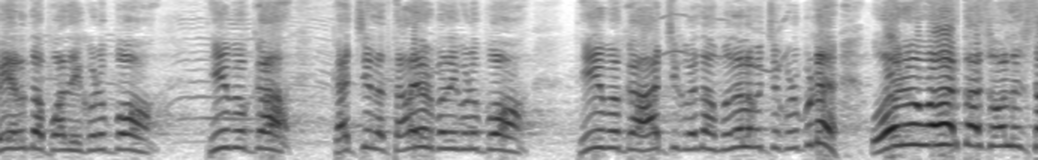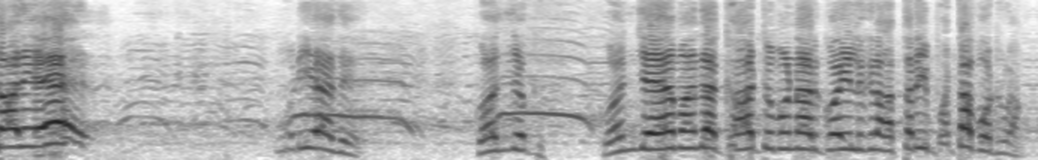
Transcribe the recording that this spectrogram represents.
உயர்ந்த பதவி கொடுப்போம். திமுக கட்சியில தலைவர் பதவி கொடுப்போம். திமுக ஆட்சிக்கு வந்தா முதலமைச்சர் கொடுப்போம்னு ஒரு வார்த்தை சொல்லு ஸ்டாலின். முடியாது. கொஞ்சம் கொஞ்சம் ஏமாந்தா காட்டு மன்னார் கோயிலுக்கு அத்தனையும் பட்டா போட்டுருவாங்க.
